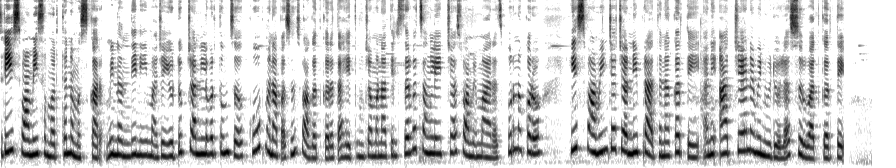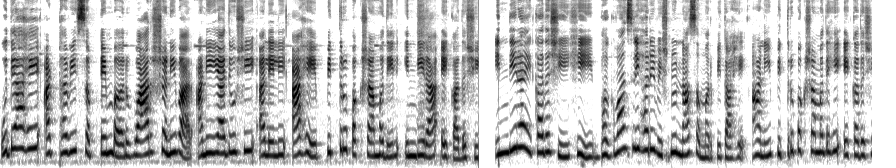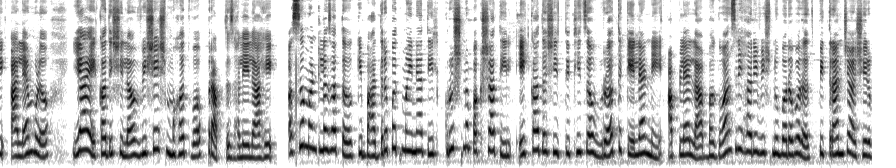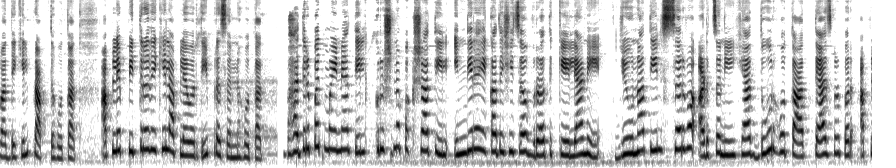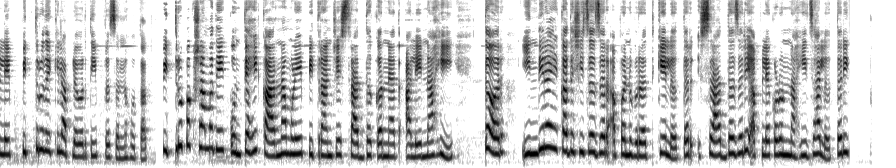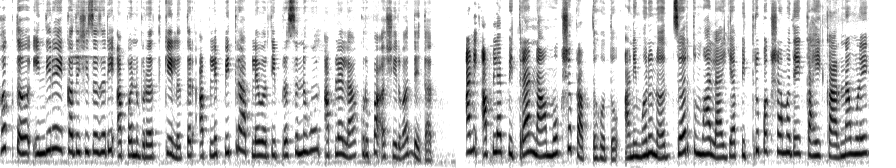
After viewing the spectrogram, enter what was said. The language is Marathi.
श्री स्वामी समर्थ नमस्कार. मी नंदिनी. माझ्या यूट्यूब चॅनलवर तुमचं खूप मनापासून स्वागत करत आहे. तुमच्या मनातील सर्व चांगल्या इच्छा स्वामी महाराज पूर्ण करो. ही स्वामींच्या चरणी प्रार्थना करते आणि आजच्या या नवीन व्हिडिओला सुरुवात करते. उद्या आहे अठ्ठावीस सप्टेंबर वार शनिवार आणि या दिवशी आलेली आहे पितृपक्षामधील इंदिरा एकादशी. इंदिरा एकादशी ही भगवान श्रीहरी विष्णूंना समर्पित आहे आणि पितृपक्षामध्ये ही एकादशी आल्यामुळं या एकादशीला विशेष महत्त्व प्राप्त झालेलं आहे. असं म्हटलं जातं की भाद्रपद महिन्यातील कृष्ण पक्षातील एकादशी तिथीचं व्रत केल्याने आपल्याला भगवान श्रीहरी विष्णूबरोबरच पित्रांचे आशीर्वाद देखील प्राप्त होतात. आपले पित्र देखील आपल्यावरती प्रसन्न होतात. भाद्रपद महिन्यातील कृष्ण पक्षातील इंदिरा एकादशीचं व्रत केल्याने जीवनातील सर्व अडचणी ह्या दूर होतात. त्याचबरोबर आपले पितृ देखील आपल्यावरती प्रसन्न होतात. पितृपक्षामध्ये कोणत्याही कारणामुळे पित्रांचे श्राद्ध करण्यात आले नाही. तर इंदिरा एकादशीचं जर आपण व्रत केलं तर श्राद्ध जरी आपल्याकडून नाही झालं तरी फक्त इंदिरा एकादशीचं जरी आपण व्रत केलं तर आपले पित्र आपल्यावरती प्रसन्न होऊन आपल्याला कृपा आशीर्वाद देतात. आणि आपल्या पित्रांना मोक्ष प्राप्त होतो. आणि म्हणूनच जर तुम्हाला या पितृपक्षामध्ये काही कारणामुळे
